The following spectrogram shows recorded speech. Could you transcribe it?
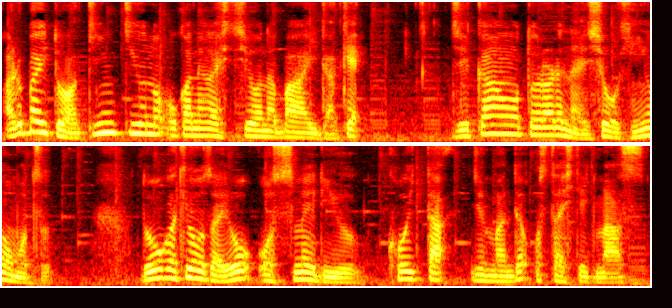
アルバイトは緊急のお金が必要な場合だけ、時間を取られない商品を持つ、動画教材をおすすめ理由、こういった順番でお伝えしていきます。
